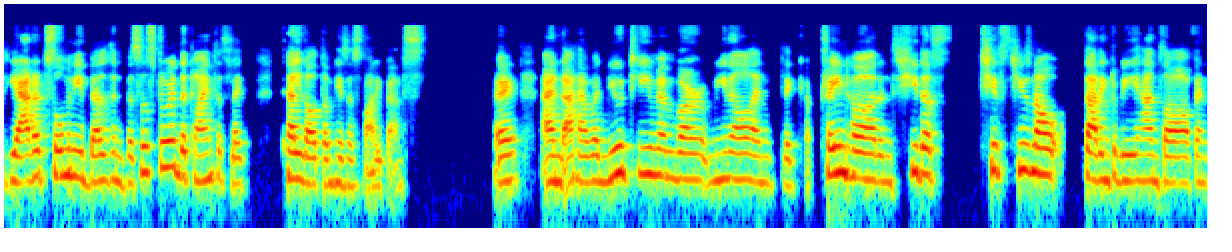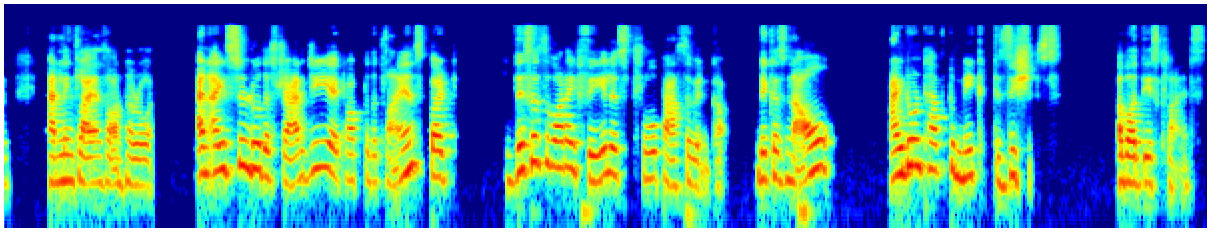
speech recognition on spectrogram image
He added so many bells and whistles to it. The client is like, tell Gautam he's a smarty pants. Right. And I have a new team member, Meenal, and like I've trained her and she does, she's she's now starting to be hands off and handling clients on her own. And I still do the strategy. I talk to the clients, but this is what I feel is true passive income because now I don't have to make decisions about these clients.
